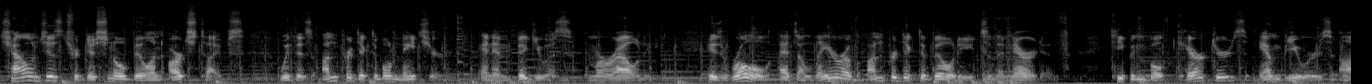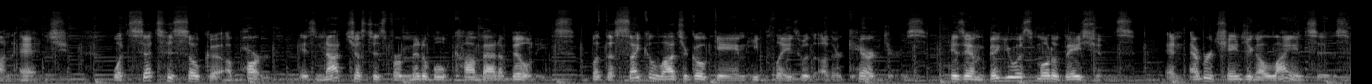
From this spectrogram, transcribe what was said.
challenges traditional villain archetypes with his unpredictable nature and ambiguous morality. His role adds a layer of unpredictability to the narrative, keeping both characters and viewers on edge. What sets Hisoka apart is not just his formidable combat abilities, but the psychological game he plays with other characters. His ambiguous motivations and ever changing alliances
